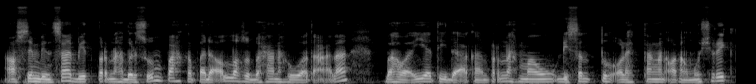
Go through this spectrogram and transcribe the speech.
Asim bin Sabit pernah bersumpah kepada Allah Subhanahu wa taala bahwa ia tidak akan pernah mau disentuh oleh tangan orang musyrik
